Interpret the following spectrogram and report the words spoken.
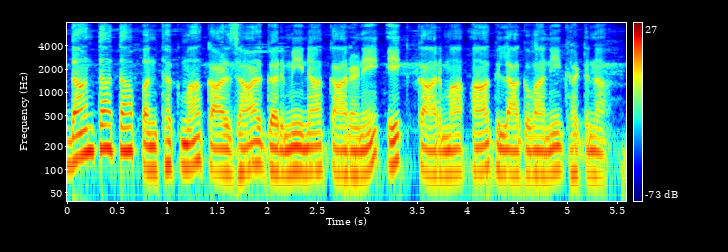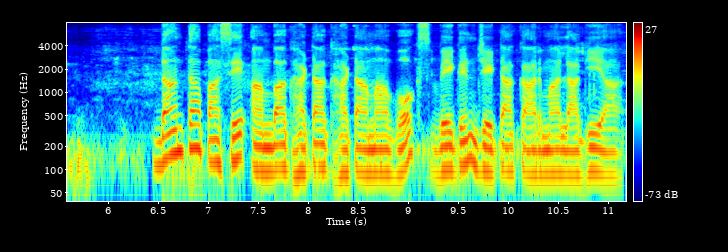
દાંતાતા પંથકમાં કાળઝાળ ગરમીના કારણે એક કારમાં આગ લાગવાની ઘટના. દાંતા પાસે આંબાઘાટા ઘાટામાં વોક્સ વેગન જેટા કારમાં લાગી આગ.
